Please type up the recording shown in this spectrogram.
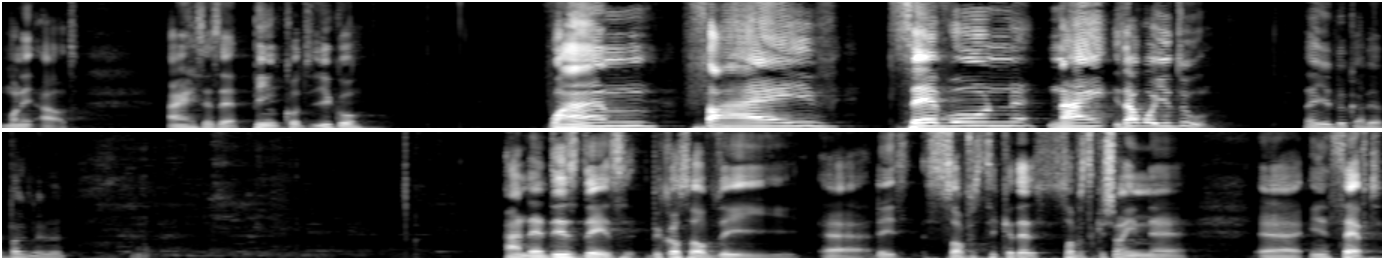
money out, and he says a pin code. You go, one, five, seven, nine. Is that what you do? Then you look at the back like that. And then these days, because of the, uh, the sophisticated sophistication in, uh, uh, in theft,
